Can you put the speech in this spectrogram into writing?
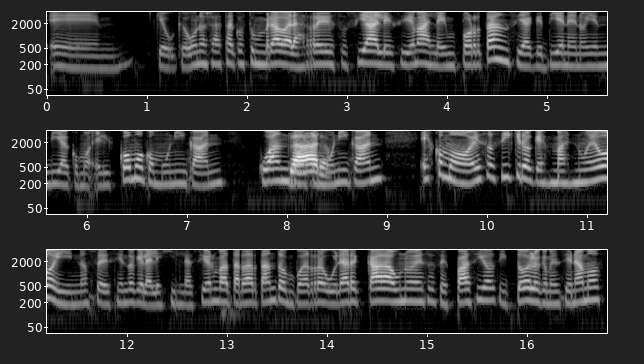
eh, que, uno ya está acostumbrado a las redes sociales y demás, la importancia que tienen hoy en día, como el cómo comunican, cuándo comunican, es como, eso sí creo que es más nuevo y no sé, siento que la legislación va a tardar tanto en poder regular cada uno de esos espacios y todo lo que mencionamos.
